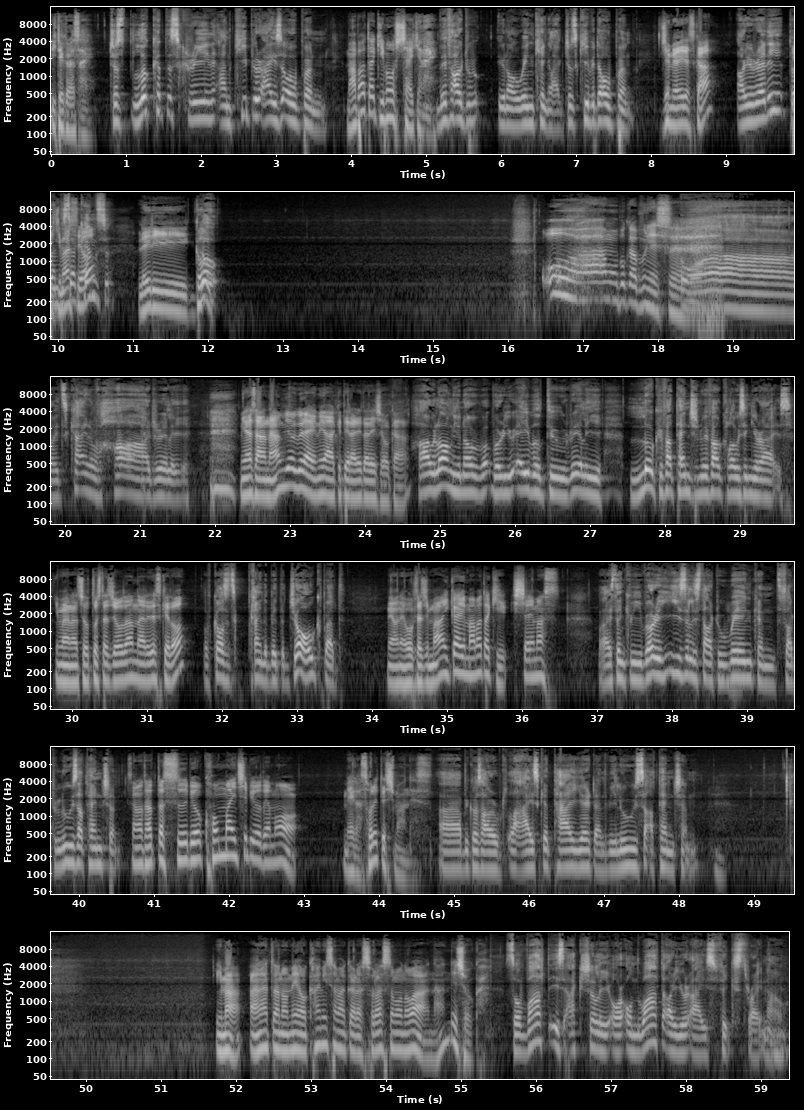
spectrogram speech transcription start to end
いてください。just look at the screen and keep your eyes open 瞬きもしちゃいけない。 without you know winking like just keep it open 準備はいいですか are you ready いき20ますよ seconds。レディー、ゴー go おー、もう僕は無理です。 Wow, it's kind of hard, really. 皆さん何秒ぐらい目を開けてられたでしょうか How long, you know, were you able to really look with attention without closing your eyes? 今のはちょっとした冗談のあれですけど、Of course, it's kind of a bit a joke, but 目をね、僕たち毎回瞬きしちゃいます。I think we very easily start to wink and start to lose attention そのたった数秒、コンマ1秒でも目がそれてしまうんです。uh, because our eyes get tired and we lose attention. 今、あなたの目を神様からそらすものは何でしょうか So, what is actually, or on what are your eyes fixed right now?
